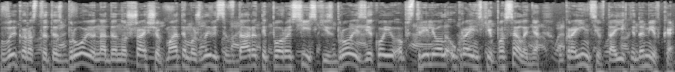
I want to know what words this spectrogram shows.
використати зброю надану США, щоб мати можливість вдарити по російській зброї, з якої обстрілювали українські поселення, українців та їхні домівки.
